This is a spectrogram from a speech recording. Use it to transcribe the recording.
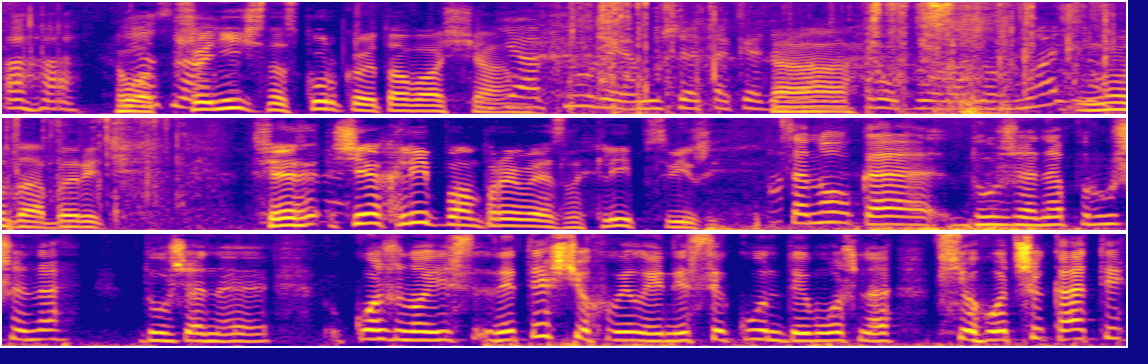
Ага. я пшенична з куркою та овощами. Я пюре вже таке Ага. пробувала нормально. Ну да, беріть. Ще, ще хліб вам привезли, хліб свіжий. Обстановка дуже напружена. Дуже не кожної не те, що хвилини, секунди можна всього чекати.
